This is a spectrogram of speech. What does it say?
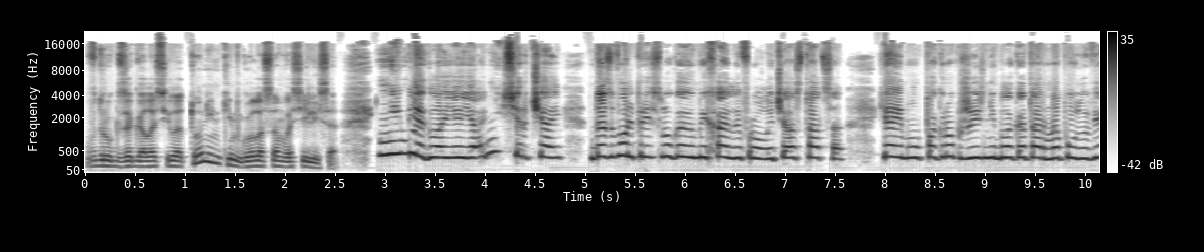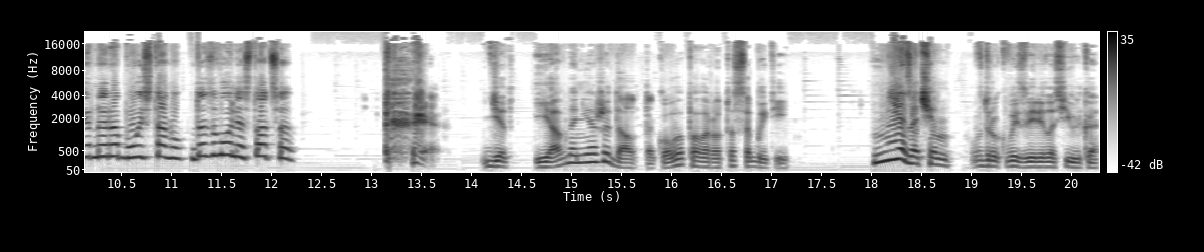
Вдруг заголосила тоненьким голосом Василиса. «Не беглая я, не серчай. Дозволь прислугой у Михаила Фролыча остаться. Я ему по гроб жизни благодарна буду, верной рабой стану. Дозволь остаться». Дед явно не ожидал такого поворота событий. «Незачем!» — вдруг вызверилась Юлька.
